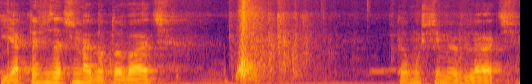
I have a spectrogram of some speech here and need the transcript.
I jak to się zaczyna gotować to musimy wlać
